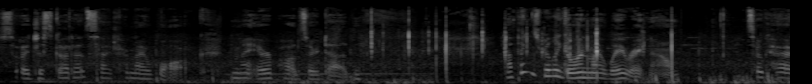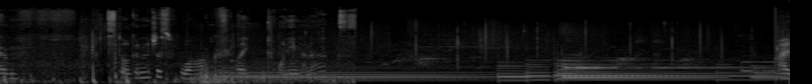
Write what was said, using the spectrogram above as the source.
So I just got outside for my walk. My AirPods are dead. Nothing's really going my way right now. It's okay. Still gonna just walk for like 20 minutes. I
